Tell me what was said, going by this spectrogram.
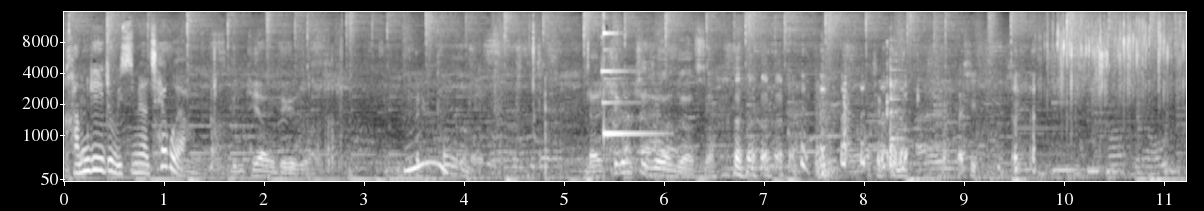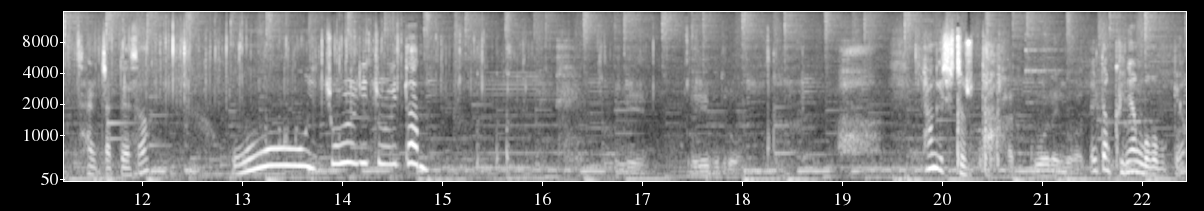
감기 좀 있으면 최고야. 민트 향이 되게 좋아. 먹었어. 난 시금치 들어간 줄 알았어. 잠깐만 다시 살짝 떼서 오, 이 쫄깃쫄깃함. 이게 되게 부드러워. 향기 진짜 좋다. 갓 구워낸 것 같아. 일단 그냥 먹어볼게요.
